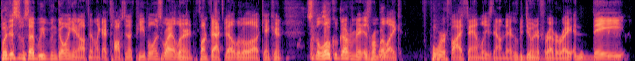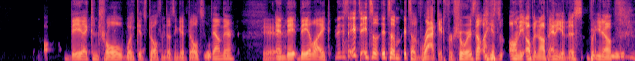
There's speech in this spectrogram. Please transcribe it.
But this is what we've been going enough and like I talked to enough people. And this is what I learned. Fun fact about little uh, Cancun. So the local government is run by like four or five families down there who've been doing it forever, right? And they they like control what gets built and doesn't get built down there Yeah. and they they like it's, it's it's a it's a it's a racket for sure. It's not like it's on the up and up any of this, but you know, mm-hmm.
